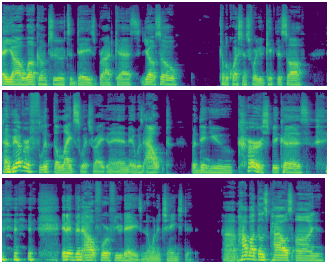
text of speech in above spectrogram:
Hey y'all, welcome to today's broadcast. Yo, so a couple questions for you to kick this off. Have you ever flipped the light switch, right? And it was out, but then you cursed because it had been out for a few days and no one had changed it. Um, how about those piles on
